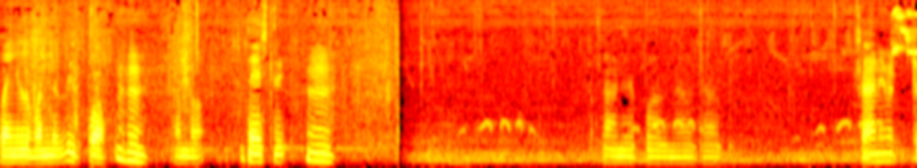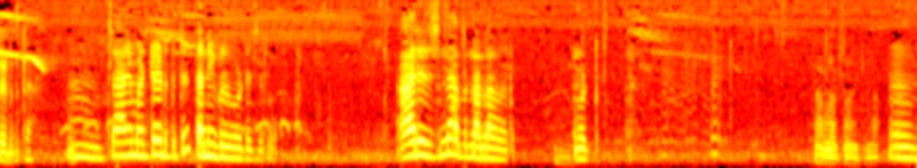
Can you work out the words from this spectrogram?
பையங்கள பண்ணது இப்போ பண்ணுறோம் டேஸ்ட்டு ம். சாணி எப்போ அதனால சாணி மட்டும் எடுத்துட்டா? ம் சாணி மட்டும் எடுத்துட்டு தண்ணிக்குள்ள போட்டு வச்சிருவோம். ஆறிடுச்சுன்னா அப்புறம் நல்லா வரும். நல்லா துவைக்கலாம். ம்.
